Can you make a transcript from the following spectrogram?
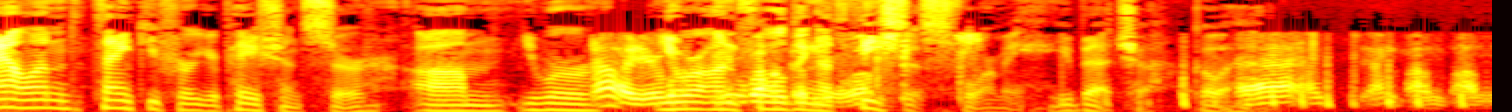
Alan, thank you for your patience, sir. Um, you were Oh, you're were unfolding welcome. a thesis for me. You betcha. Go ahead. Uh, I'm, I'm, I'm,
